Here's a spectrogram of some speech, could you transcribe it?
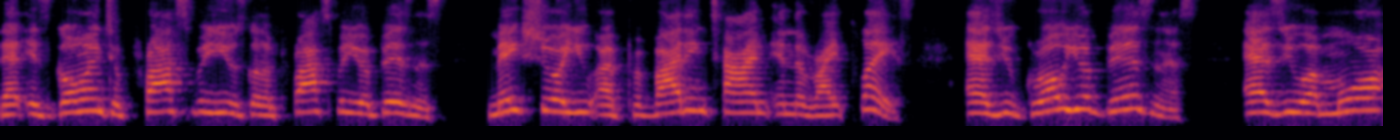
that is going to prosper you, is going to prosper your business, make sure you are providing time in the right place. As you grow your business, as you are more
